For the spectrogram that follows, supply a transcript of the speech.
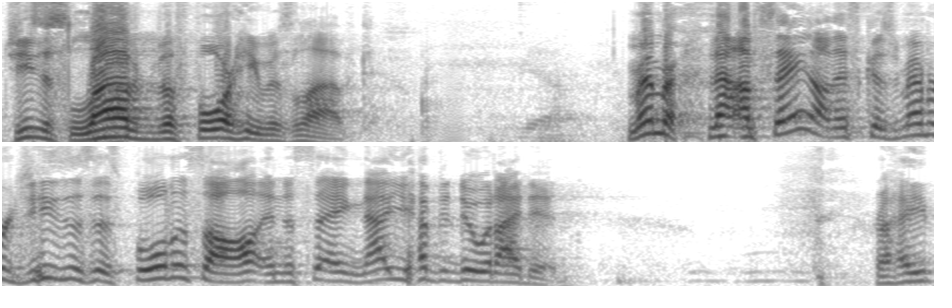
Jesus loved before he was loved. Remember, now I'm saying all this because remember, Jesus has fooled us all into saying, now you have to do what I did. right?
